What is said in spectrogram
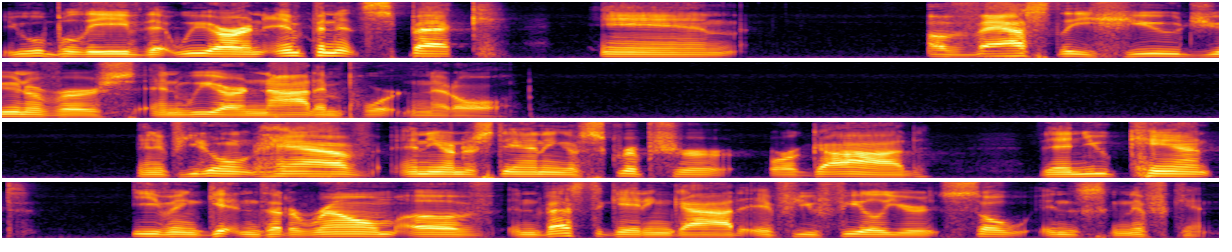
you will believe that we are an infinite speck in a vastly huge universe and we are not important at all. And if you don't have any understanding of Scripture or God, then you can't even get into the realm of investigating God if you feel you're so insignificant.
